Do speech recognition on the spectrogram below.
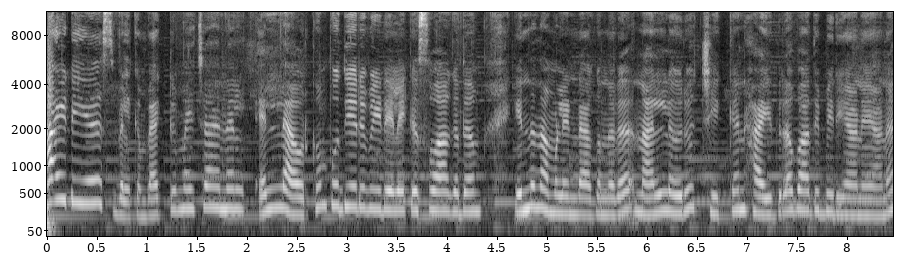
Hi dears welcome back to my channel എല്ലാവർക്കും പുതിയൊരു വീഡിയോയിലേക്ക് സ്വാഗതം. ഇന്ന് നമ്മൾ ഉണ്ടാക്കുന്നത് നല്ലൊരു ചിക്കൻ ഹൈദരാബാദി ബിരിയാണിയാണ്.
